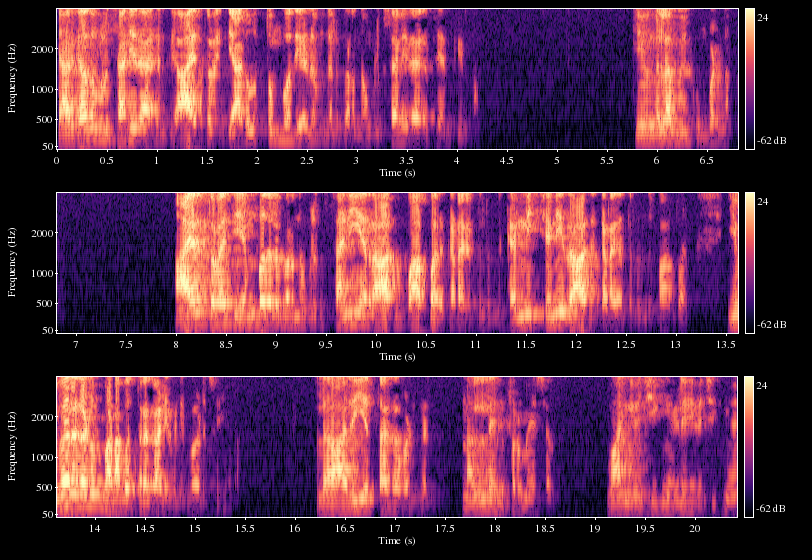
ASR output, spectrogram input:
யாருக்காவது உங்களுக்கு சனிராக இருக்கு. ஆயிரத்தி தொள்ளாயிரத்தி அறுபத்தி ஒன்பது எழுபதுல பிறந்தவங்களுக்கு சனிராக சேர்க்கை இருக்கும். இவங்கெல்லாம் போய் கும்பிடலாம். ஆயிரத்தி தொள்ளாயிரத்தி எண்பதுல பிறந்தவங்களுக்கு சனிய ராகு பார்ப்பார் கடகத்துல இருந்து கன்னிச்சனி ராகு கடகத்துல இருந்து பார்ப்பார் இவர்களும் வனபத்திரகாளி வழிபாடு செய்யலாம். இல்ல அரிய தகவல்கள் நல்ல இன்ஃபர்மேஷன் வாங்கி வச்சுக்கோங்க எழுதி வச்சுக்கோங்க.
